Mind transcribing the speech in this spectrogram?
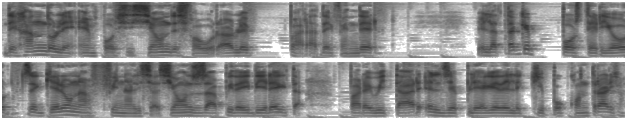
dejándole en posición desfavorable para defender. El ataque posterior requiere una finalización rápida y directa para evitar el repliegue del equipo contrario.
